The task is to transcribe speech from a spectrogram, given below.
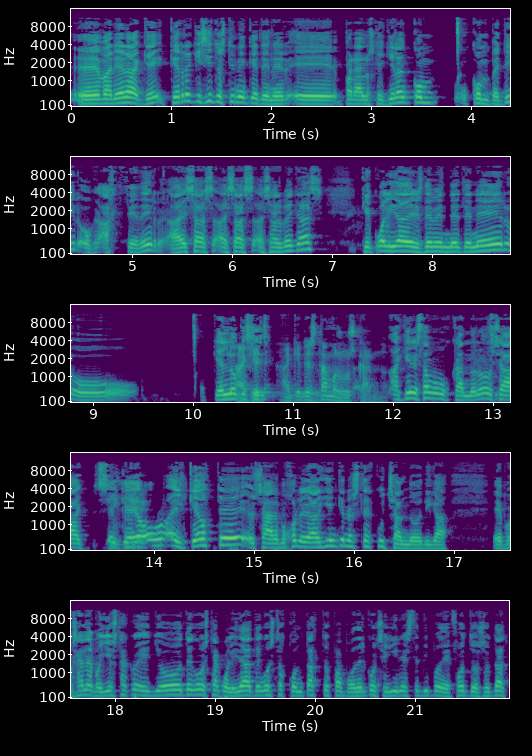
Eh, Mariana, ¿qué, ¿qué, requisitos tienen que tener eh, para los que quieran competir o acceder a esas, a esas, a esas becas? ¿Qué cualidades deben de tener o, es lo que ¿A, quién, estamos buscando? ¿A quién estamos buscando, no? O sea, el, que, el que opte, o sea, a lo mejor alguien que nos esté escuchando diga, eh, pues Ana, pues yo, yo tengo esta cualidad, tengo estos contactos para poder conseguir este tipo de fotos o tal.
